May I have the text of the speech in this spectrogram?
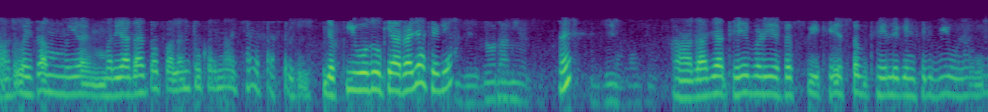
हाँ तो ऐसा मर्यादा का पालन तो करना अच्छा है शास्त्र की। जबकि वो तो क्या राजा थे क्या? है। हाँ? राजा थे बड़े यशस्वी थे सब थे लेकिन फिर भी उन्होंने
